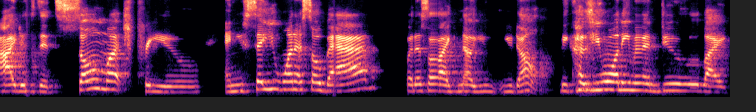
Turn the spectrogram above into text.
I just did so much for you. And you say you want it so bad, but it's like, no, you you don't, because you won't even do like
